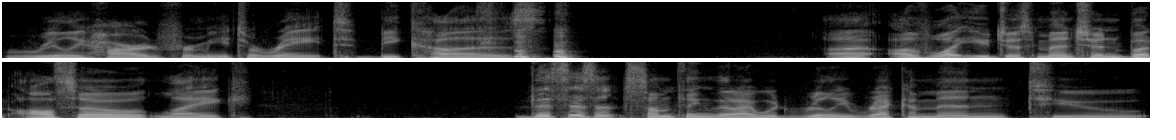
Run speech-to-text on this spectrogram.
really hard for me to rate because uh, of what you just mentioned, but also like this isn't something that I would really recommend to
